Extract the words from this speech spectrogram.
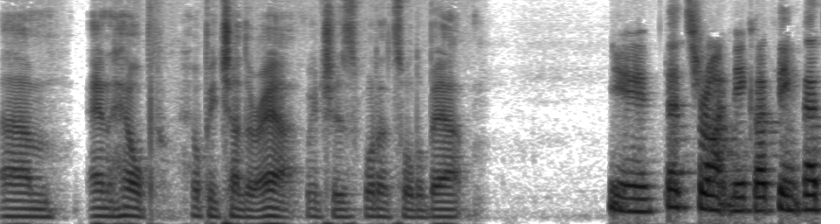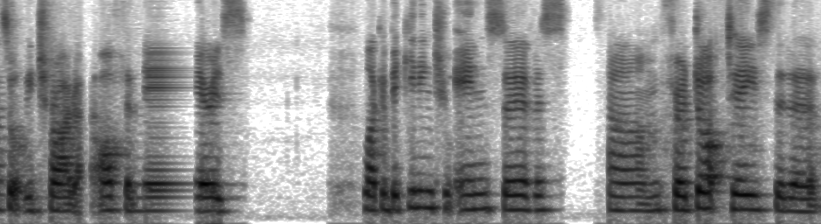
um, and help help each other out, which is what it's all about. Yeah, that's right, Mick. I think that's what we try to offer there is like a beginning to end service um, for adoptees that are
